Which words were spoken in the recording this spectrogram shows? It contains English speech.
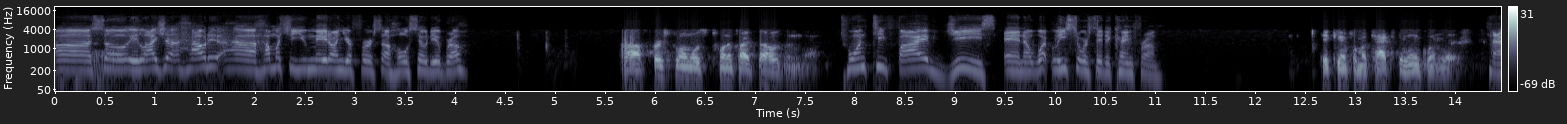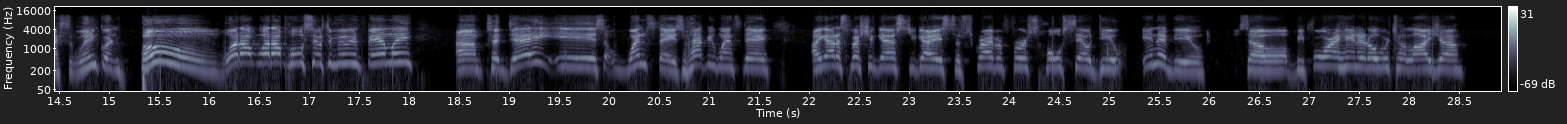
Uh, so Elijah, how did uh, how much did you made on your first uh, wholesale deal, bro? Uh, first one was twenty five thousand. Twenty five G's, and uh, what lead source did it come from? It came from a tax delinquent list. Tax delinquent. Boom! What up? What up, wholesale to million family? Um, today is Wednesday, so happy Wednesday. I got a special guest. You guys, subscriber first wholesale deal interview. So before I hand it over to Elijah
